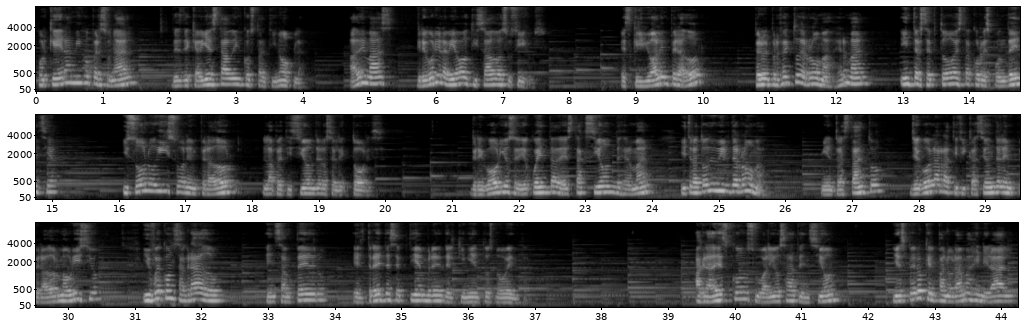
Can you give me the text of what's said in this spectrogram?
porque era amigo personal desde que había estado en Constantinopla. Además, Gregorio le había bautizado a sus hijos. Escribió al emperador, pero el prefecto de Roma, Germán, interceptó esta correspondencia y solo hizo al emperador la petición de los electores. Gregorio se dio cuenta de esta acción de Germán y trató de huir de Roma. Mientras tanto, llegó la ratificación del emperador Mauricio y fue consagrado en San Pedro el 3 de septiembre del 590. Agradezco su valiosa atención y espero que el panorama general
